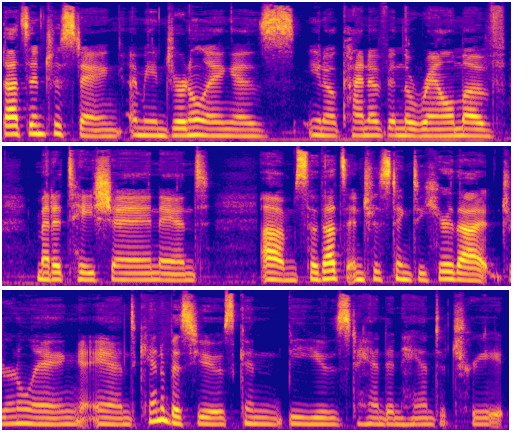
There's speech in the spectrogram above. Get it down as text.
That's interesting. I mean, journaling is, you know, kind of in the realm of meditation. And um, so that's interesting to hear that journaling and cannabis use can be used hand in hand to treat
